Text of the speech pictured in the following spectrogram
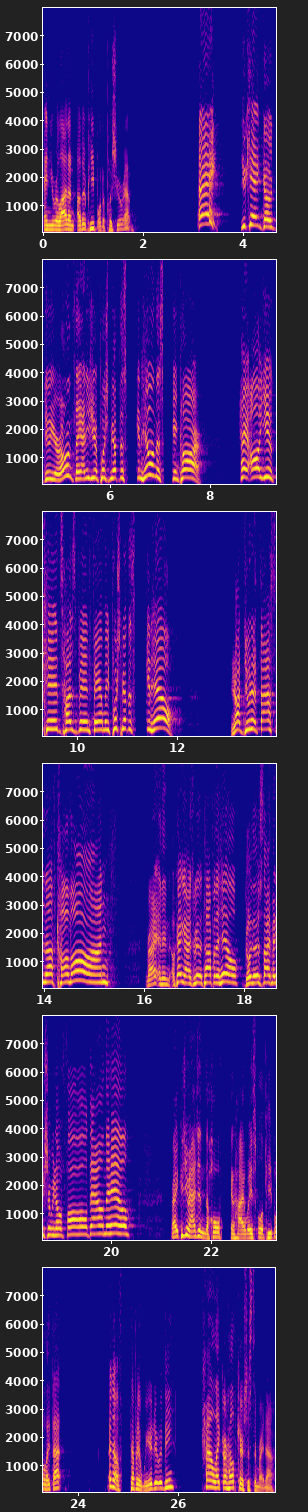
and you relied on other people to push you around? Hey, you can't go do your own thing. I need you to push me up this fucking hill in this fucking car. Hey, all you kids, husband, family, push me up this fucking hill. You're not doing it fast enough. Come on. Right? And then, okay, guys, we're at the top of the hill. Go to the other side. Make sure we don't fall down the hill. Right? Could you imagine the whole fucking highways full of people like that? Imagine how fucking weird it would be. Kind of like our healthcare system right now.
